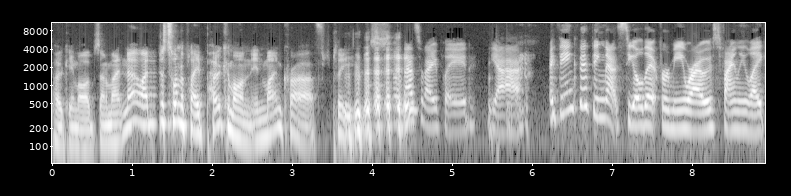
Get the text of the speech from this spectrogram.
Pokemobs, and I'm like, no, I just want to play Pokemon in Minecraft, please. That's what I played. Yeah. I think the thing that sealed it for me where I was finally like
